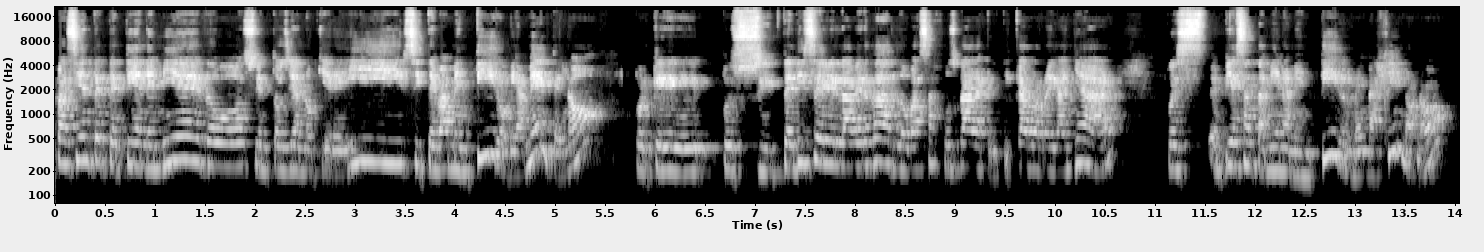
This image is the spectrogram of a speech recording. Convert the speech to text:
paciente te tiene miedo, si entonces ya no quiere ir, si te va a mentir, obviamente, ¿no? Porque pues si te dice la verdad, lo vas a juzgar, a criticar o a regañar, pues empiezan también a mentir, me imagino, ¿no?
